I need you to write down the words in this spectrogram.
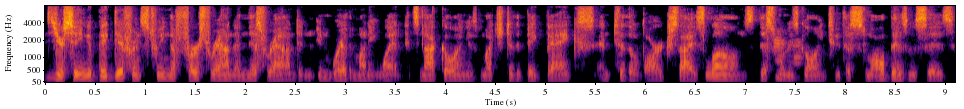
you're seeing a big difference between the first round and this round in, in, where the money went. It's not going as much to the big banks and to the large size loans. This mm-hmm. one is mm-hmm. going to the small businesses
